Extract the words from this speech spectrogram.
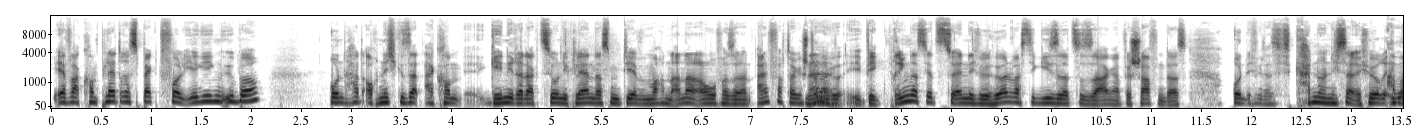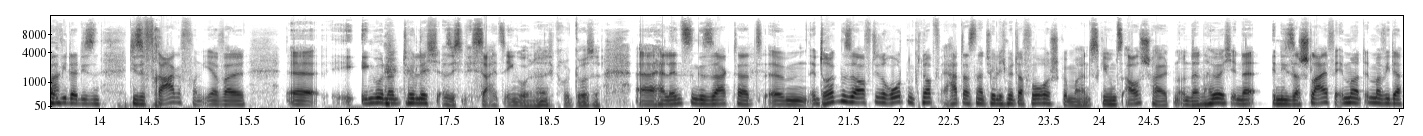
er war komplett respektvoll ihr gegenüber und hat auch nicht gesagt, ah komm, geh in die Redaktion, die klären das mit dir, wir machen einen anderen Anrufer, sondern einfach da gestanden und gesagt, wir bringen das jetzt zu Ende, ich will hören, was die Gisela zu sagen hat, wir schaffen das. Und ich das kann doch nicht sein. Ich höre Aber immer wieder diesen, diese Frage von ihr, weil äh, Ingo natürlich, also ich, ich sage jetzt Ingo, ne, Grüße, äh, Herr Lenzen gesagt hat, ähm, drücken Sie auf den roten Knopf. Er hat das natürlich metaphorisch gemeint. Es ging ums Ausschalten. Und dann höre ich in, der, in dieser Schleife immer und immer wieder,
